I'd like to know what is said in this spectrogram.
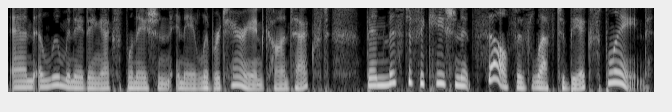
an illuminating explanation in a libertarian context, then mystification itself is left to be explained.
